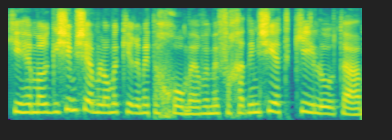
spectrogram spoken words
כי הם מרגישים שהם לא מכירים את החומר ומפחדים שיתקילו אותם.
